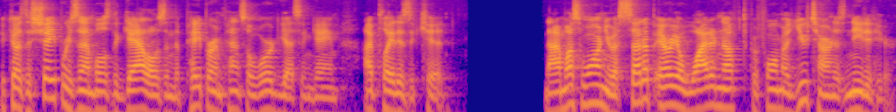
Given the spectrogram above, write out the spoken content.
because the shape resembles the gallows in the paper and pencil word guessing game I played as a kid. Now I must warn you, a setup area wide enough to perform a U-turn is needed here.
